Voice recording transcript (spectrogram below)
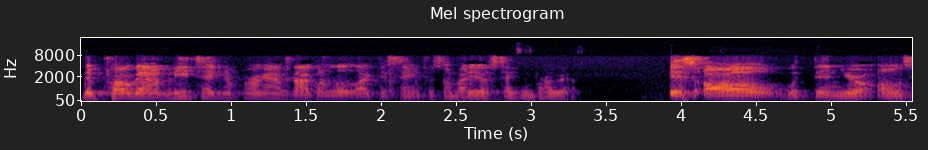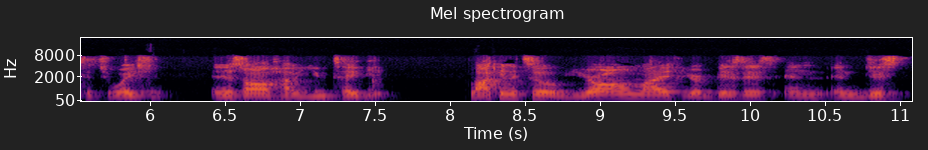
the program, me taking the program is not going to look like the same for somebody else taking the program. It's all within your own situation, and it's all how you take it. Locking into your own life, your business, and and just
